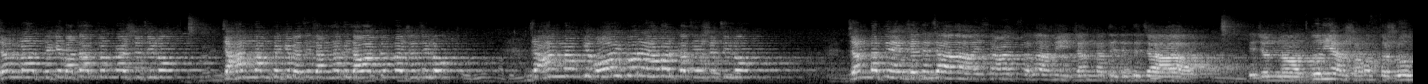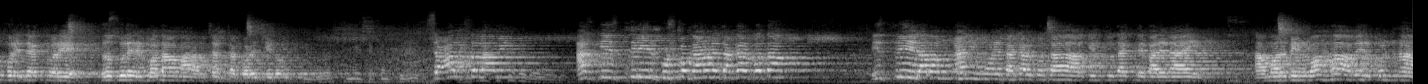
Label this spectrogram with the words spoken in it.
জান্নাত থেকে বাঁচার জন্য এসেছিল। জাহান্নাম থেকে বেঁচে জান্নাতে যাওয়ার জন্য এসেছিল। জাহান্নামকে ভয় করে আমার কাছে এসেছিল। আজকে স্ত্রীর পুষ্প কারণে কথা কথা কিন্তু দেখতে পারে নাই। আমার বিন ওয়াহাবের কন্যা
